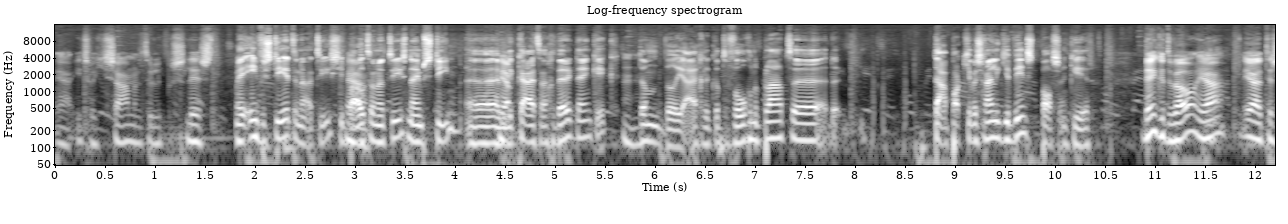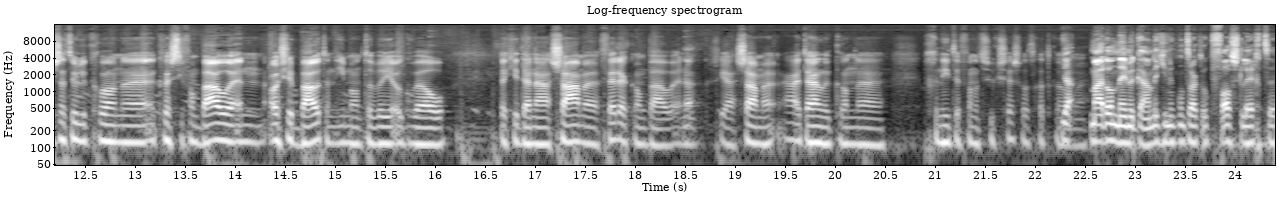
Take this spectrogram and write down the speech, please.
ja, iets wat je samen natuurlijk beslist. Maar je investeert in een artiest, je Ja. bouwt een artiest, neem Steen. eh heb je Ja. de kaart aan gewerkt denk ik. Mhm. Dan wil je eigenlijk dat de volgende plaat, daar pak je waarschijnlijk je winst pas een keer. Denk het wel, ja. Ja, het is natuurlijk gewoon eh, een kwestie van bouwen. En als je bouwt aan iemand, dan wil je ook wel dat je daarna samen verder kan bouwen. En Ja. ook ja, samen uiteindelijk kan eh, genieten van het succes wat gaat komen. Ja, maar dan neem ik aan dat je in een contract ook vastlegt, eh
